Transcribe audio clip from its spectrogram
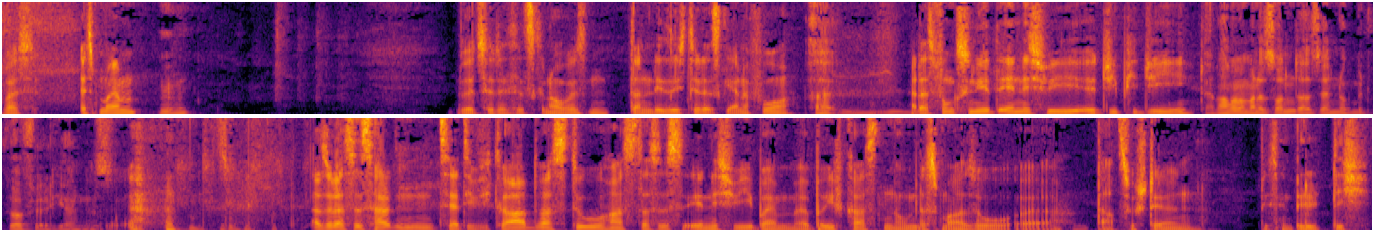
Was? S-MIME? Mhm. Willst du das jetzt genau wissen? Dann lese ich dir das gerne vor. äh, Ja, das funktioniert ähnlich wie äh, GPG. da machen wir mal eine Sondersendung mit Würfel hier. Das, Also das ist halt ein Zertifikat, was du hast. Das ist ähnlich wie beim äh, Briefkasten, um das mal so äh, darzustellen. Bisschen bildlich.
